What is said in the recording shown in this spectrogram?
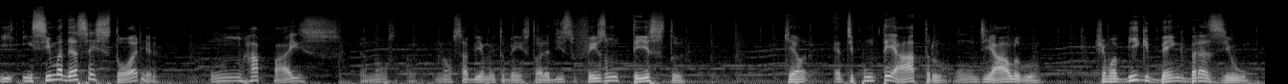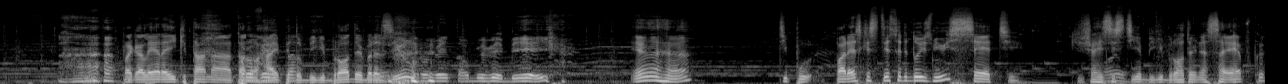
E em cima dessa história, um rapaz, eu não, não sabia muito bem a história disso, fez um texto que é, é tipo um teatro, um diálogo, chama Big Bang Brasil. pra galera aí que tá, na, tá no hype do Big Brother Brasil, Aproveitar o BBB aí. Aham. Tipo, parece que esse texto é de 2007, que já existia Big Brother nessa época.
